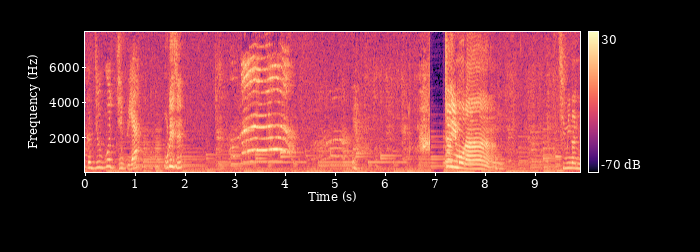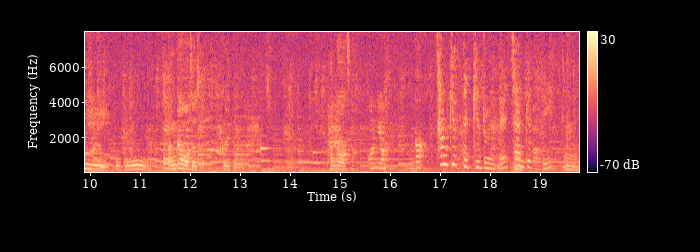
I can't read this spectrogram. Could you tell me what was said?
이거 누구 집이야? 우리 집. 주 이모랑 지민 언니 보고 네. 반가워서 그랬던 거야. 반가워서. 어, 참깨스티키도 있네. 참깨스티. 응.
